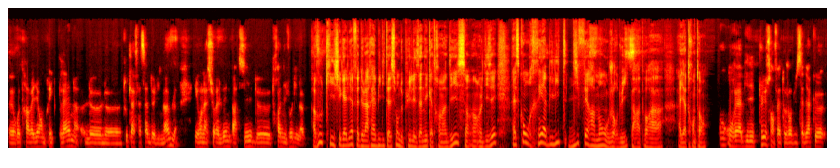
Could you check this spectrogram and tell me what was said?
retravailler en briques pleines le, le, toute la façade de l'immeuble et on a surélevé une partie de trois niveaux de l'immeuble. À vous qui, chez Galia, faites de la réhabilitation depuis les années 90, on, on le disait, est-ce qu'on réhabilite différemment aujourd'hui par rapport à, à il y a 30 ans? On réhabilite plus en fait aujourd'hui, c'est-à-dire que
